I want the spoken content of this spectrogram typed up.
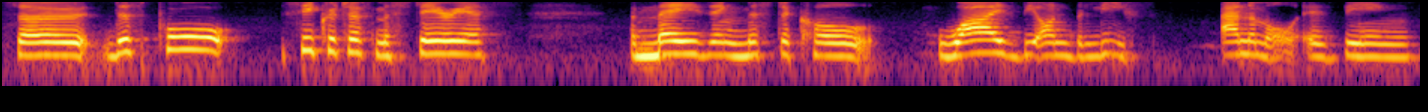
So this poor, secretive, mysterious, amazing, mystical, wise beyond belief animal is being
